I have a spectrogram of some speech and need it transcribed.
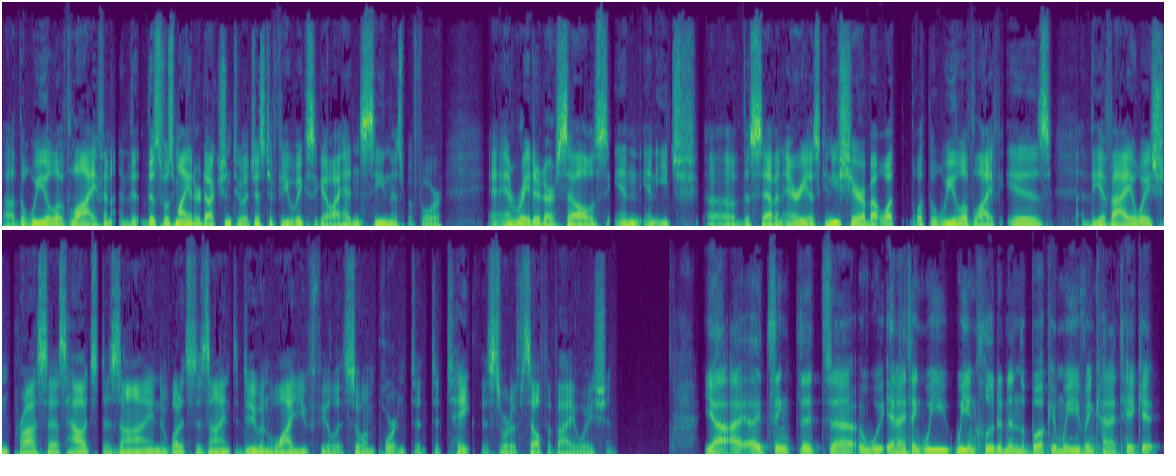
uh, the Wheel of Life, and th- this was my introduction to it just a few weeks ago. I hadn't seen this before, and, and rated ourselves in in each of the seven areas. Can you share about what what the Wheel of Life is, the evaluation process, how it's designed, and what it's designed to do, and why you feel it's so important to to take this sort of self evaluation? Yeah, I, I, think that, uh, we, and I think we we included in the book, and we even kind of take it.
